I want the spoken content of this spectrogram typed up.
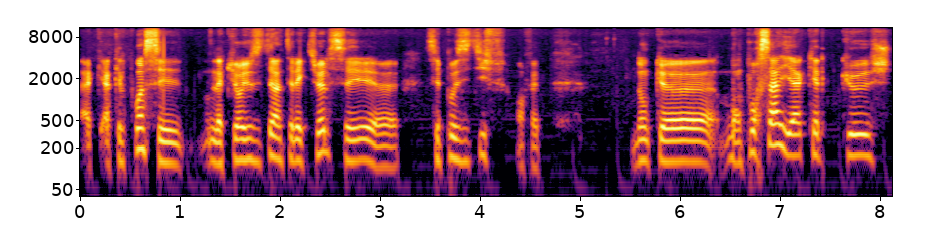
à, quel point c'est la curiosité intellectuelle c'est euh, positif en fait. Donc euh, bon pour ça il y a quelques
